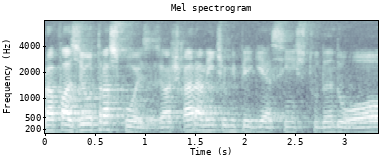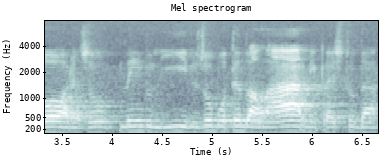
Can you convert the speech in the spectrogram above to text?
para fazer outras coisas. Eu acho que raramente eu me peguei assim estudando horas ou lendo livros ou botando alarme para estudar.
